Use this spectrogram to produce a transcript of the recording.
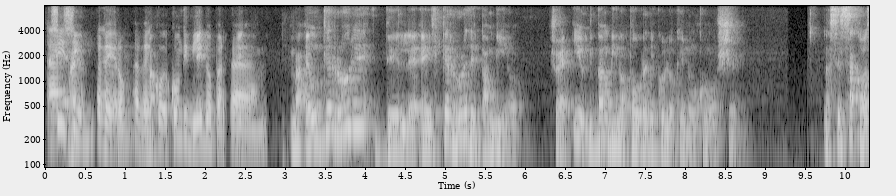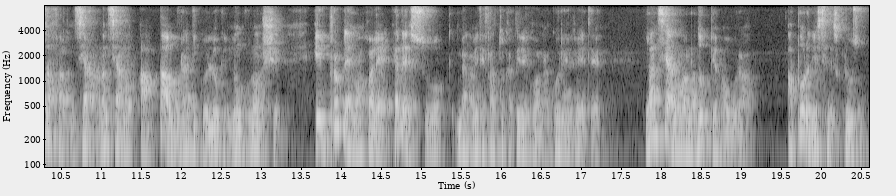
Eh, sì, sì, è vero, è vero. Ma, condivido perché... È, ma è un terrore del, è il terrore del bambino, cioè io, il bambino ha paura di quello che non conosce. La stessa cosa fa l'anziano, l'anziano ha paura di quello che non conosce. E il problema qual è? Che adesso, me l'avete fatto capire con ancora in rete, l'anziano ha una doppia paura, ha paura di essere escluso.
